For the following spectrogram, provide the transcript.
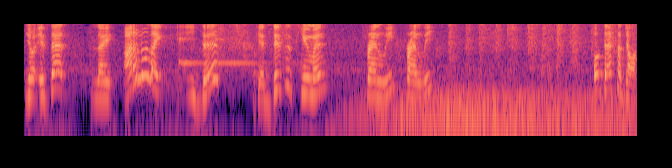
Yo, is that like I don't know, like this? Okay, this is human, friendly, friendly. Oh, that's a dog.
